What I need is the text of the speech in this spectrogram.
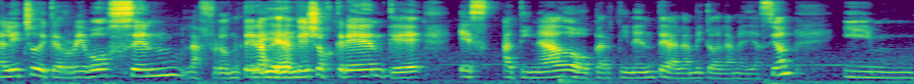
al hecho de que rebosen las fronteras de Bien. lo que ellos creen que es atinado o pertinente al ámbito de la mediación y mm,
